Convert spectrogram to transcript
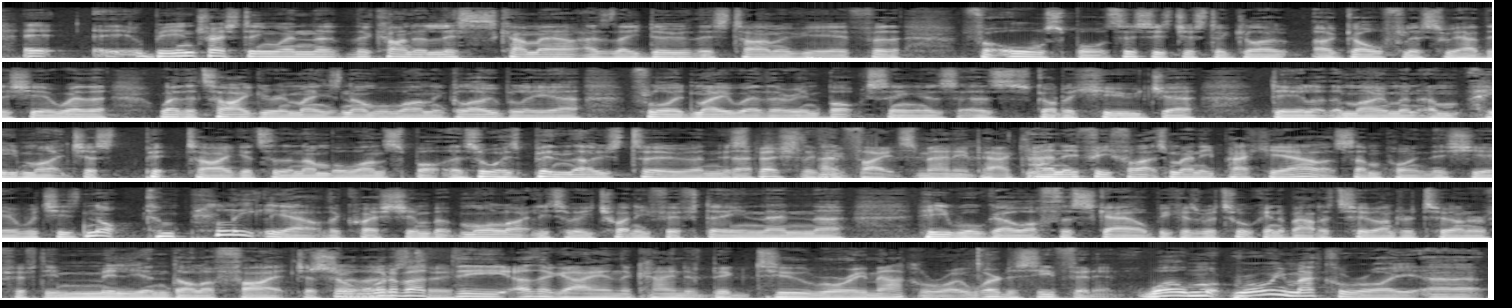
it it'll be interesting when the, the kind of lists come out as they do at this time of year for for all sports. This is just a, glo- a golf list we had this year. Whether whether Tiger remains number one globally, uh, Floyd Mayweather in boxing has, has got a huge uh, deal at the moment, and he might just pip Tiger to the number one spot. There's always been those two, and uh, especially if he fights Manny Pacquiao, and if he fights Manny Pacquiao at some point this year, which is not completely out of the question, but more likely to be 2015, then uh, he will go off the scale because we're talking about a 200 250 million dollar fight. Just so, what about two. the other guy in the kind of big two, Rory McIlroy? Where does he fit in? Well, M- Rory McIlroy uh,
